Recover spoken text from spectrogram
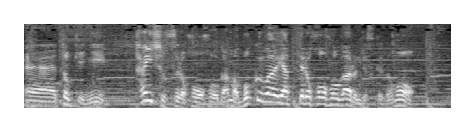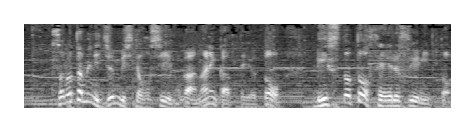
えー、時に対処する方法が、まあ、僕はやってる方法があるんですけども、そのために準備してほしいのが何かっていうと、リストとセールスユニット。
